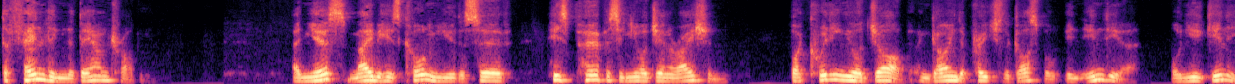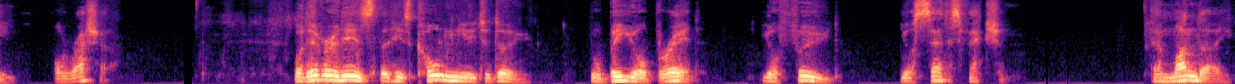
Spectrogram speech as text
defending the downtrodden. And yes, maybe He's calling you to serve His purpose in your generation by quitting your job and going to preach the gospel in India or New Guinea or Russia. Whatever it is that He's calling you to do will be your bread your food, your satisfaction. And one day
